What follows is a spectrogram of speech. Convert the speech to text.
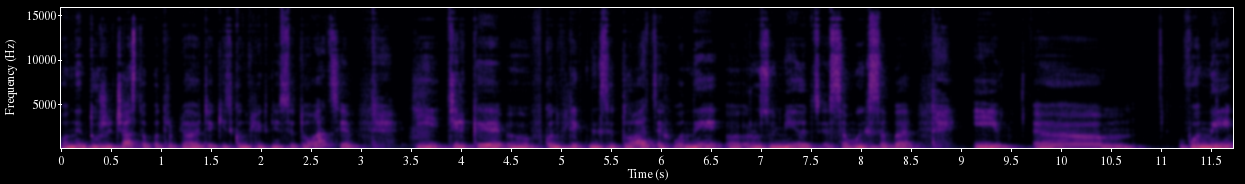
вони дуже часто потрапляють в якісь конфліктні ситуації, і тільки е, в конфліктних ситуаціях вони е, розуміють самих себе. І ем, вони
